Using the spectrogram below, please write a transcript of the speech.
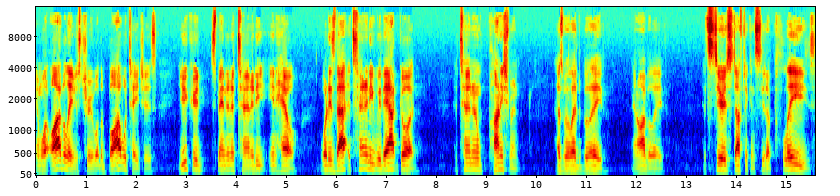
And what I believe is true, what the Bible teaches, you could spend an eternity in hell. What is that? Eternity without God. Eternal punishment, as we're led to believe. And I believe. It's serious stuff to consider. Please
